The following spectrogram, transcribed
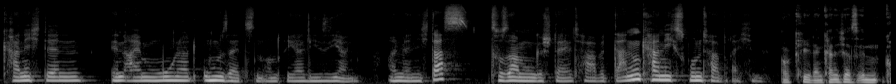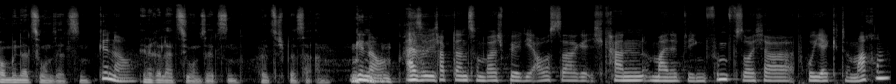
kann ich denn in einem Monat umsetzen und realisieren. Und wenn ich das zusammengestellt habe, dann kann ich es runterbrechen. Okay, dann kann ich das in Kombination setzen. Genau. In Relation setzen. Hört sich besser an. Genau. Also ich habe dann zum Beispiel die Aussage, ich kann meinetwegen fünf solcher Projekte machen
